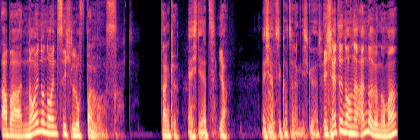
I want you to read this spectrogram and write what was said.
aber 99 Luftballons. Danke. echt jetzt? Ja. Ich So. habe sie Gott sei Dank nicht gehört. Ich hätte noch eine andere Nummer,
